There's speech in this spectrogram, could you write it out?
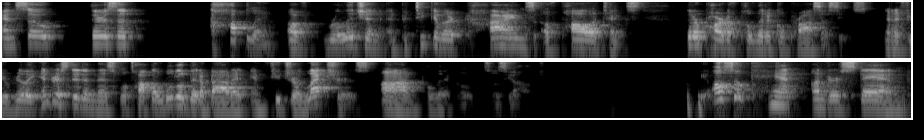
and so there's a coupling of religion and particular kinds of politics that are part of political processes. And if you're really interested in this, we'll talk a little bit about it in future lectures on political sociology. We also can't understand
